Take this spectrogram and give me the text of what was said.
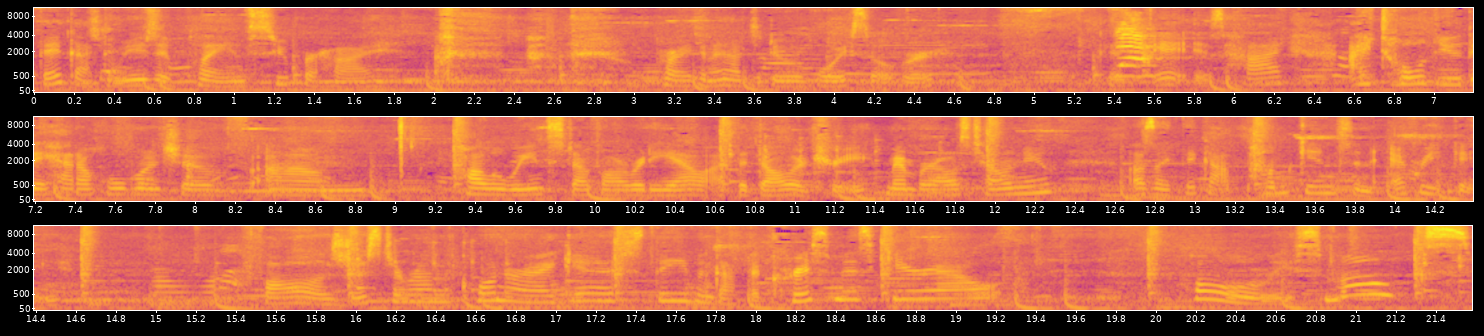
They got the music playing super high. Probably gonna have to do a voiceover because it is high. I told you they had a whole bunch of um, Halloween stuff already out at the Dollar Tree. Remember I was telling you? I was like, they got pumpkins and everything. Fall is just around the corner, I guess. They even got the Christmas gear out. Holy smokes.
